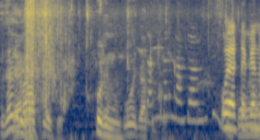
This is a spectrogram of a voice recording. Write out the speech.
কোথায় গেলি? না ওই একটা কেন?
